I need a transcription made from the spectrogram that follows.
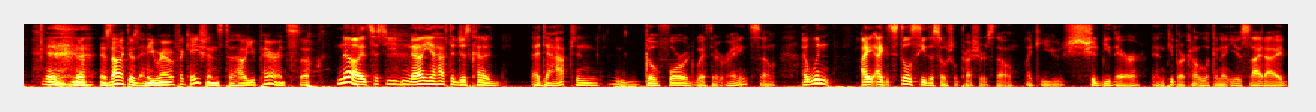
it's not like there's any ramifications to how you parent. So no, it's just you now you have to just kind of adapt and go forward with it, right? So I wouldn't. I, I still see the social pressures though. Like you should be there, and people are kind of looking at you side eyed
